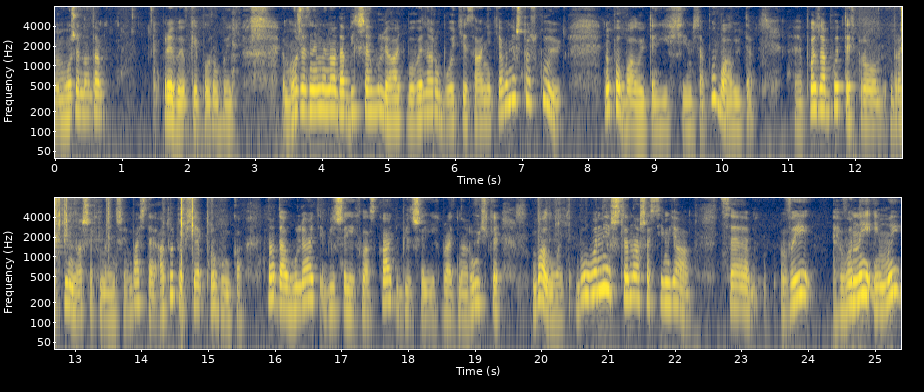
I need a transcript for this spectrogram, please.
Може, треба прививки поробити. Може, з ними треба більше гуляти, бо ви на роботі зайняті. А вони ж тоскують. Ну, побалуйте їх чимось, побалуйте. Е, Позаботьтесь про братів наших менших. Бачите, а тут взагалі прогулка. Треба гуляти, більше їх ласкати, більше їх брати на ручки, балувати. Бо вони ж це наша сім'я. Це ви, вони і ми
